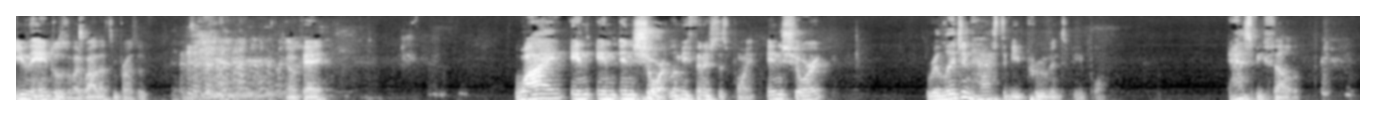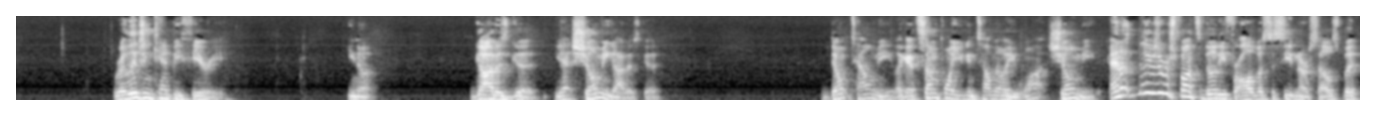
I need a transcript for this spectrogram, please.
even the angels are like, wow, that's impressive. Okay. Why? In in in short, let me finish this point. In short, religion has to be proven to people. It has to be felt. Religion can't be theory. You know, God is good. Yet show me God is good. Don't tell me. Like at some point, you can tell me all you want. Show me. And uh, there's a responsibility for all of us to see it in ourselves. But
